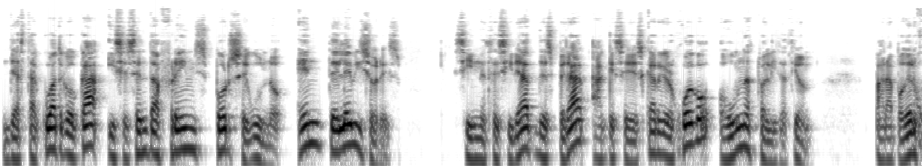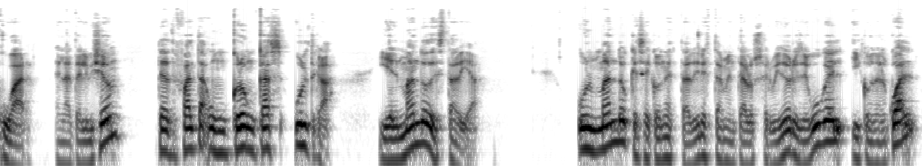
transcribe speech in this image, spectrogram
de hasta 4K y 60 frames por segundo en televisores, sin necesidad de esperar a que se descargue el juego o una actualización. Para poder jugar en la televisión te hace falta un Chromecast Ultra y el mando de Stadia. Un mando que se conecta directamente a los servidores de Google y con el cual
